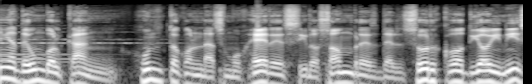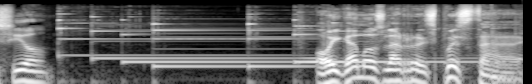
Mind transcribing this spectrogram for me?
Montañas de un volcán, junto con las mujeres y los hombres del surco, dio inicio... Oigamos la respuesta,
